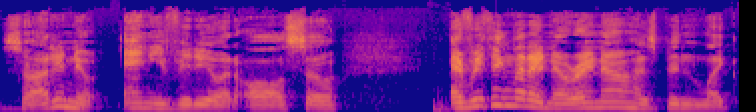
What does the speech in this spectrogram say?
So I didn't know any video at all. So everything that I know right now has been like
